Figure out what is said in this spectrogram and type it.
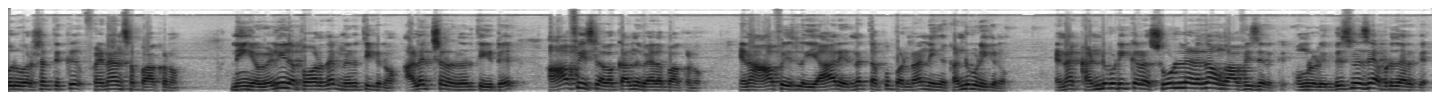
ஒரு வருஷத்துக்கு ஃபைனான்ஸை பார்க்கணும் நீங்கள் வெளியில் போகிறத நிறுத்திக்கணும். அலைச்சலை நிறுத்திக்கிட்டு ஆஃபீஸில் உட்காந்து வேலை பார்க்கணும். ஏன்னா ஆஃபீஸில் யார் என்ன தப்பு பண்ணுறான்னு நீங்கள் கண்டுபிடிக்கணும். ஏன்னா கண்டுபிடிக்கிற சூழ்நிலை தான் உங்கள் ஆஃபீஸ் இருக்குது உங்களுடைய பிஸ்னஸே அப்படி தான் இருக்குது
